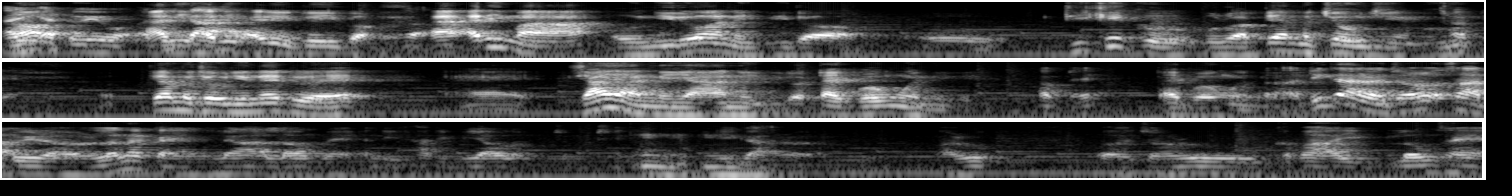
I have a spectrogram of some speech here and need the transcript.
အဲ့ဒီအတွေးပေါ့အဲ့ဒီအဲ့ဒီအဲ့ဒီတွေးပေါ့အဲအဲ့ဒီမှာဟိုညီတို့ကနေပြီးတော့ဟိုဒီခစ်ကိုကိုတို့ကပြန်မကြုံကျင်ဘူးဟုတ်တယ်ပြန်မကြုံကျင်တဲ့အတွက် အဲရရနေရနေပြီးတော့တိုက်ပွဲဝင်နေတယ်ဟုတ်တယ်တိုက်ပွဲဝင်နေအဓိကတော့ကျွန်တော်တို့အစတွေးတာတော့လက်နက်ကင်လာလောက်မဲ့အနေထားဒီမရောက်လို့ကျွန်တော်ထင်တယ်အဓိကတော့ငါတို့ဟိုကျွန်တော်တို့ကဘာကြီးလုံးဆိုင်ရ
